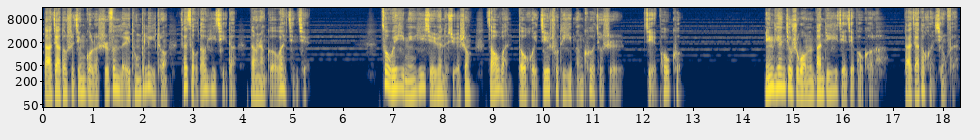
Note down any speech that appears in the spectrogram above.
大家都是经过了十分雷同的历程才走到一起的。当然格外亲切。作为一名医学院的学生，早晚都会接触的一门课就是解剖课。明天就是我们班第一节解剖课了，大家都很兴奋，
